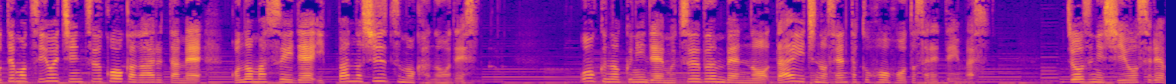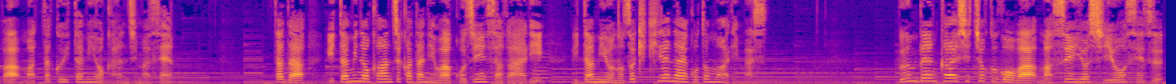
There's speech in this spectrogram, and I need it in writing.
とても強い鎮痛効果があるためこの麻酔で一般の手術も可能です。多くの国で無痛分娩の第一の選択方法とされています。上手に使用すれば全く痛みを感じません。ただ痛みの感じ方には個人差があり痛みを除ききれないこともあります。分娩開始直後は麻酔を使用せず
